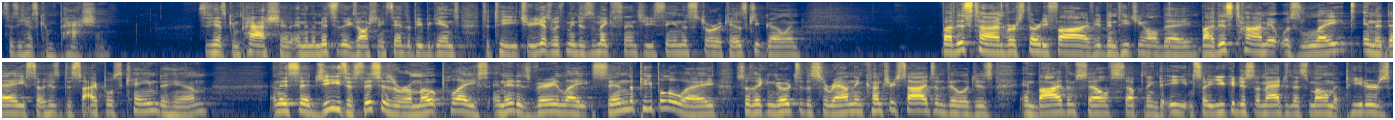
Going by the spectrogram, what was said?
says he has compassion. Says he has compassion, and in the midst of the exhaustion, he stands up, he begins to teach. Are you guys with me? Does this make sense? Are you seeing this story? Okay, let's keep going. By this time, verse 35, he'd been teaching all day. By this time, it was late in the day, so his disciples came to him and they said, Jesus, this is a remote place and it is very late. Send the people away so they can go to the surrounding countrysides and villages and buy themselves something to eat. And so you could just imagine this moment. Peter's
